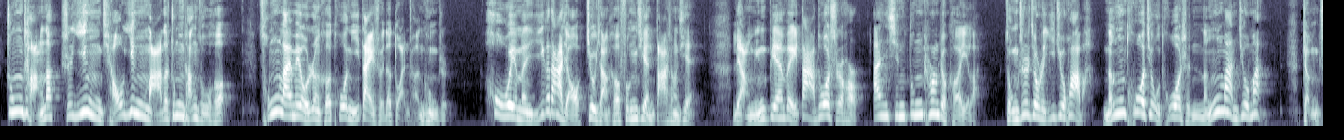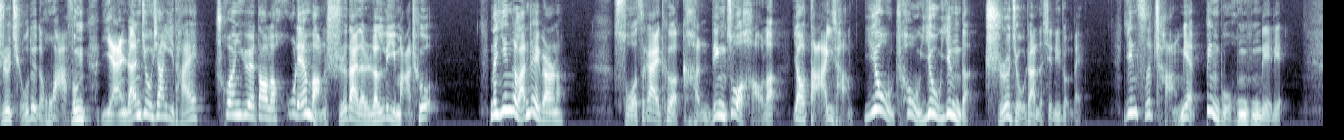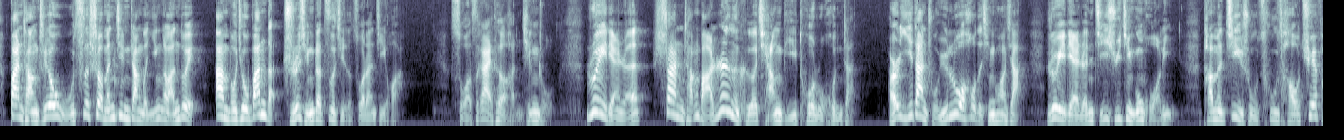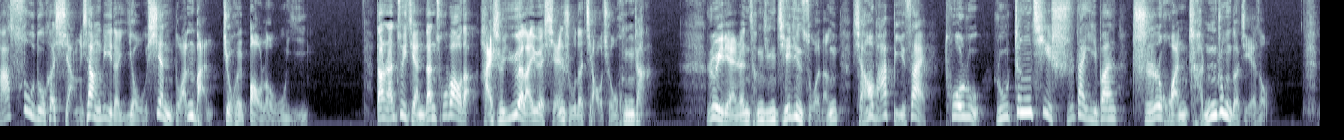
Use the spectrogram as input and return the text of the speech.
中场呢是硬桥硬马的中场组合。从来没有任何拖泥带水的短传控制，后卫们一个大脚就想和锋线搭上线，两名边卫大多时候安心蹲坑就可以了。总之就是一句话吧，能拖就拖，是能慢就慢。整支球队的画风俨然就像一台穿越到了互联网时代的人力马车。那英格兰这边呢？索斯盖特肯定做好了要打一场又臭又硬的持久战的心理准备。因此，场面并不轰轰烈烈。半场只有五次射门进账的英格兰队，按部就班地执行着自己的作战计划。索斯盖特很清楚，瑞典人擅长把任何强敌拖入混战，而一旦处于落后的情况下，瑞典人急需进攻火力，他们技术粗糙、缺乏速度和想象力的有限短板就会暴露无遗。当然，最简单粗暴的还是越来越娴熟的角球轰炸。瑞典人曾经竭尽所能，想要把比赛拖入如蒸汽时代一般迟缓沉重的节奏，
